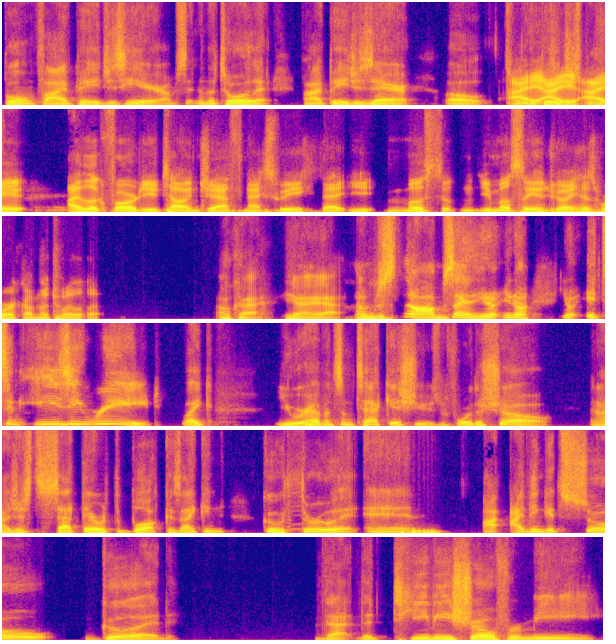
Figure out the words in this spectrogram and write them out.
boom five pages here i'm sitting in the toilet five pages there oh I pages I, I I look forward to you telling Jeff next week that you most you mostly enjoy his work on the toilet. Okay. Yeah, yeah. I'm just no, I'm saying, you know, you know, you know, it's an easy read. Like you were having some tech issues before the show, and I just sat there with the book because I can go through it. And I, I think it's so good that the TV show for me,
